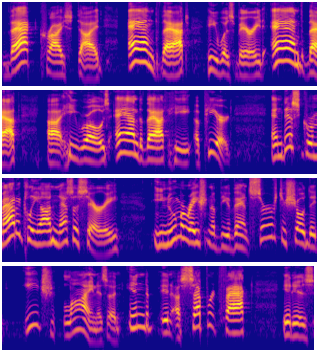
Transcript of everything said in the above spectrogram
That Christ died, and that he was buried, and that uh, he rose, and that he appeared. And this grammatically unnecessary enumeration of the events serves to show that each line is an in, a separate fact. It is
